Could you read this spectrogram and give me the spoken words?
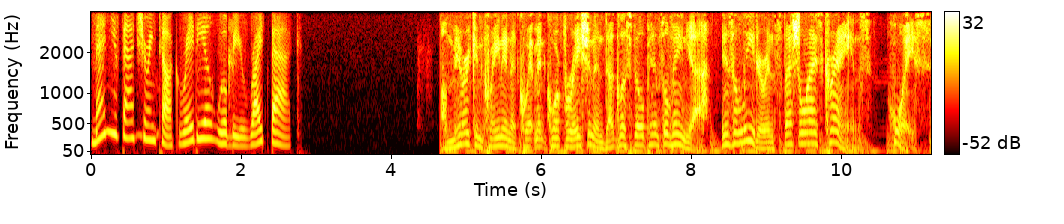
Manufacturing Talk Radio will be right back. American Crane and Equipment Corporation in Douglassville, Pennsylvania is a leader in specialized cranes hoists,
